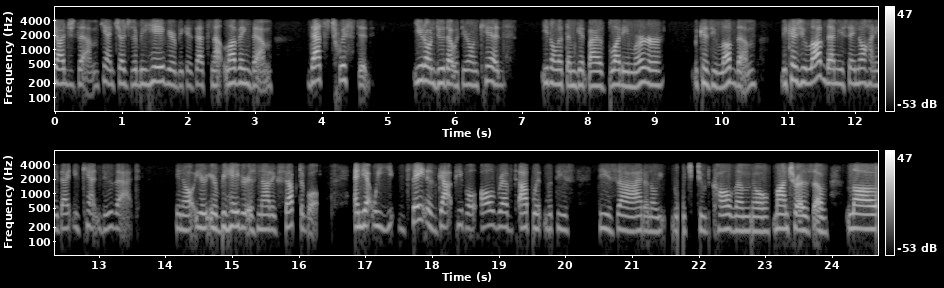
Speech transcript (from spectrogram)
judge them. You can't judge their behavior because that's not loving them. That's twisted. You don't do that with your own kids. You don't let them get by with bloody murder because you love them. Because you love them, you say, "No, honey, that you can't do that." You know, your your behavior is not acceptable. And yet we Satan has got people all revved up with with these these uh, I don't know which you would call them you know, mantras of love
